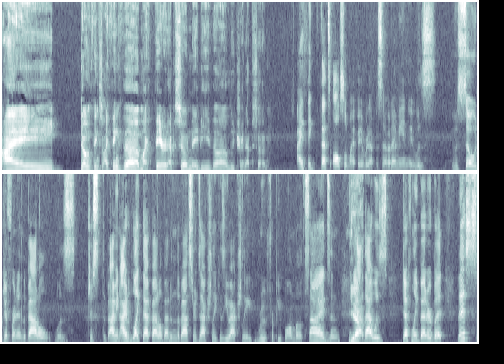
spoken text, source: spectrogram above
I don't think so. I think the my favorite episode may be the Loot Train episode. I think that's also my favorite episode. I mean, it was it was so different, and the battle was just the. I mean, I like that battle better than the bastards actually, because you actually root for people on both sides, and Yeah. that was definitely better. But this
